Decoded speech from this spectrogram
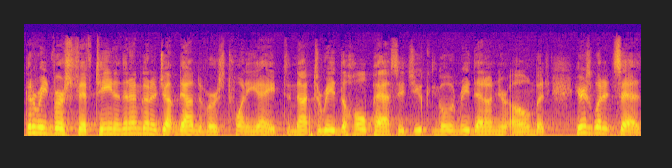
I'm going to read verse 15 and then I'm going to jump down to verse 28 and not to read the whole passage you can go and read that on your own but here's what it said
